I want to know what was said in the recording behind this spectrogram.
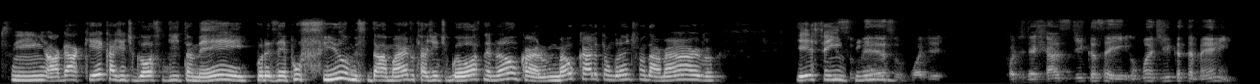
Sim, HQ que a gente gosta de também, por exemplo, filmes da Marvel que a gente gosta, né? Não, Carlos, não é o Carlos que é um grande fã da Marvel. Esse aí, Isso mesmo, pode, pode deixar as dicas aí. Uma dica também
